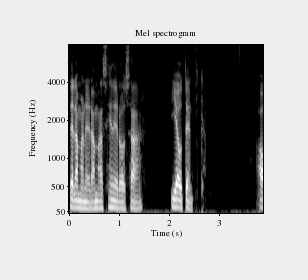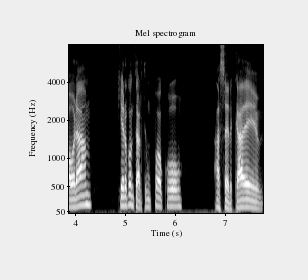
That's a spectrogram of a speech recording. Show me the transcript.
de la manera más generosa y auténtica. Ahora quiero contarte un poco acerca de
